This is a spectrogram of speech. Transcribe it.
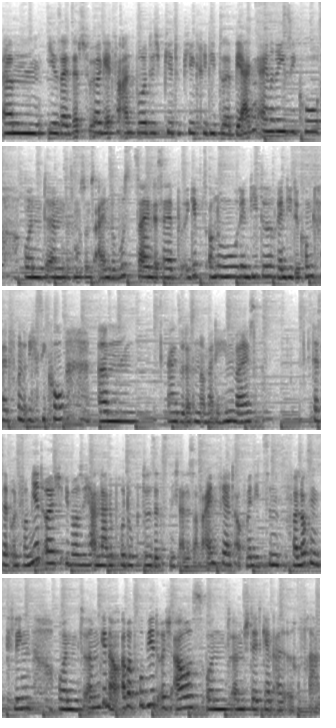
Ähm, ihr seid selbst für euer Geld verantwortlich. Peer-to-Peer-Kredite bergen ein Risiko und ähm, das muss uns allen bewusst sein. Deshalb gibt es auch nur Rendite. Rendite kommt halt von Risiko. Ähm, also das ist nochmal der Hinweis. Deshalb informiert euch über solche Anlageprodukte, setzt nicht alles auf ein Pferd, auch wenn die Zinsen verlockend klingen. Und ähm, genau, aber probiert euch aus und ähm, stellt gerne all eure Fragen.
